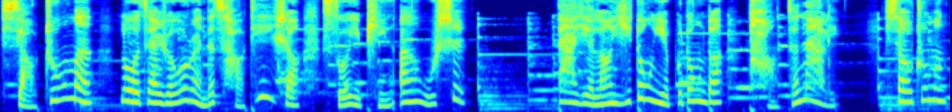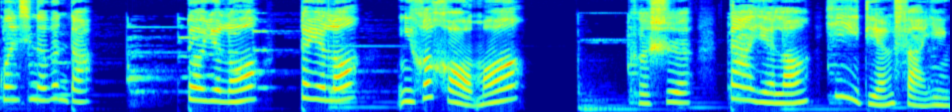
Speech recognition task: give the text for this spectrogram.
小猪们落在柔软的草地上，所以平安无事。大野狼一动也不动地躺在那里。小猪们关心地问道：“大野狼，大野狼，你还好吗？”可是大野狼一点反应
